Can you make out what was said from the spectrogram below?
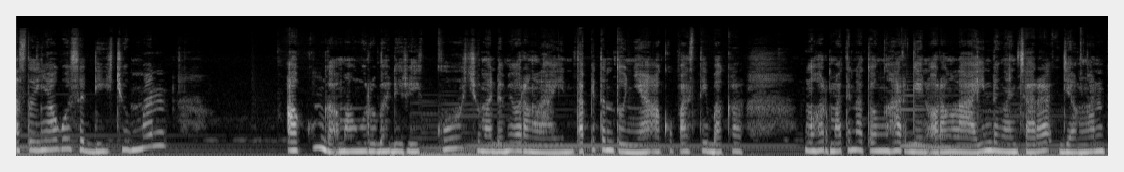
aslinya aku sedih. Cuman aku nggak mau ngerubah diriku cuma demi orang lain. Tapi tentunya aku pasti bakal ngehormatin atau ngehargain orang lain dengan cara jangan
